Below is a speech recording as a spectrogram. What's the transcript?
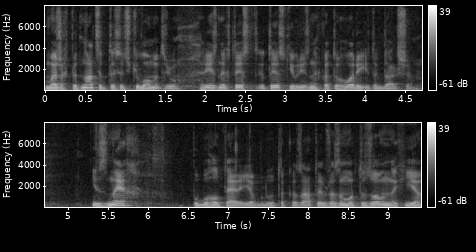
в межах 15 тисяч кілометрів різних тис- тисків, різних категорій і так далі. Із них по бухгалтерії, я буду так казати, вже замортизованих є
